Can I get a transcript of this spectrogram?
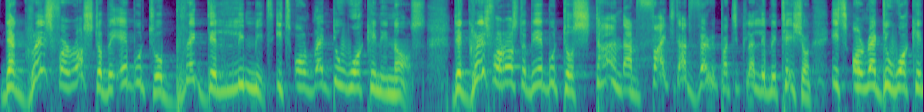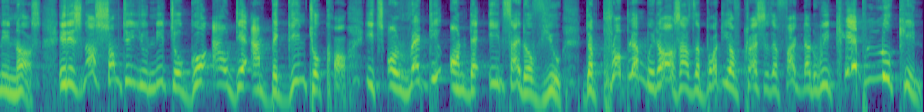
The grace for us to be able to break the limit, it's already working in us. The grace for us to be able to stand and fight that very particular limitation, it's already working in us. It is not something you need to go out there and begin to call, it's already on the inside of you. The problem with us as the body of Christ is the fact that we keep looking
